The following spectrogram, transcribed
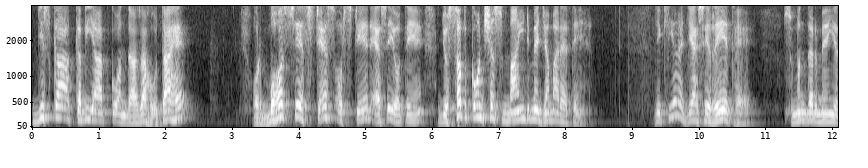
جس کا کبھی آپ کو اندازہ ہوتا ہے۔ اور بہت سے سٹریس اور سٹرین ایسے ہوتے ہیں جو سب کانشس مائنڈ میں جمع رہتے ہیں۔ دیکھیے نا، جیسے ریت ہے، سمندر میں یا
